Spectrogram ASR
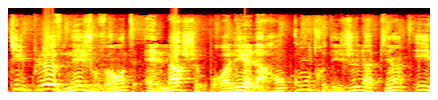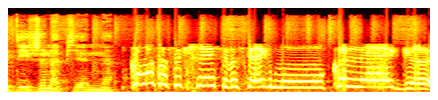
qu'il pleuve, neige ou vente, elle marche pour aller à la rencontre des Genapiens et des Genapiennes. Comment ça s'est créé? C'est parce qu'avec mon collègue euh,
